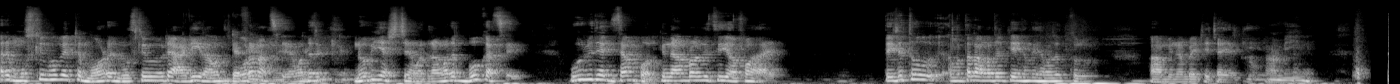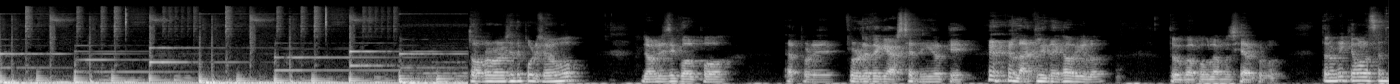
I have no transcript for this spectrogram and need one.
আরে মুসলিম হবে একটা মডেল মুসলিম হবে একটা আইডিয়াল আমাদের কোরআন আছে আমাদের নবী আসছে আমাদের আমাদের বুক আছে। উইল বি দ্য এক্সাম্পল কিন্তু আমরা হচ্ছি অসহায়। তো এটা তো আল্লাহ তালা আমাদেরকে এখান হেফাজত করুক। আমিন আমরা এটাই চাই আর কি। আমি তো আমরা ওনার সাথে পরিচয় হব। জনের যে গল্প তারপরে ফ্লোরিডা থেকে আসছেন নিউ ইয়র্কে। লাকলি দেখা হয়ে গেল। তো গল্পগুলো আমরা শেয়ার করব। তো আপনি কেমন আছেন?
